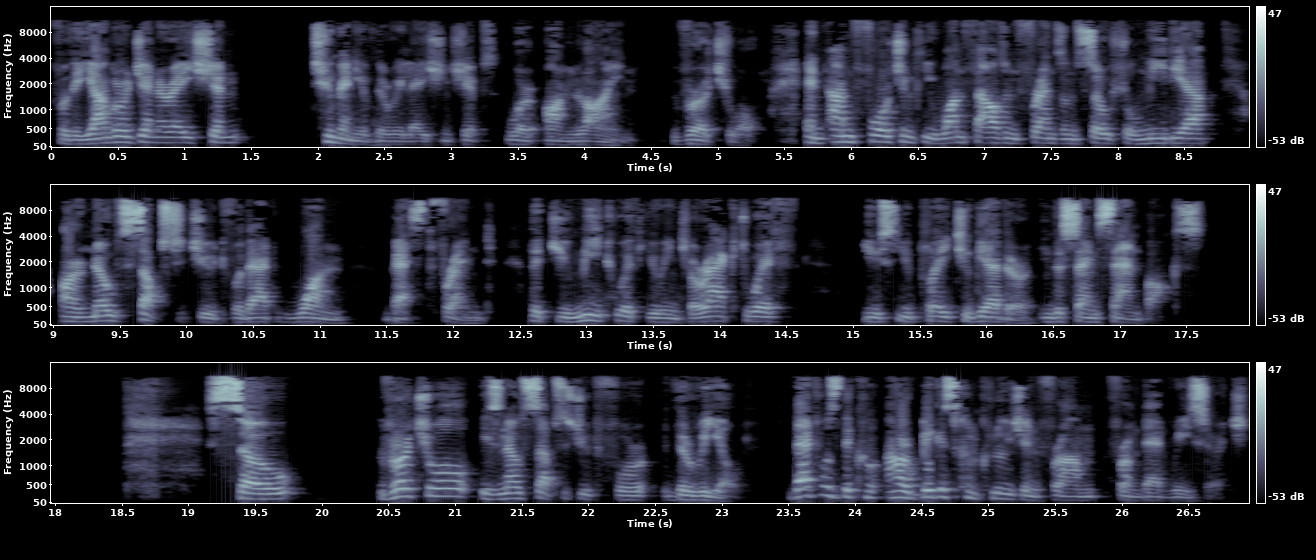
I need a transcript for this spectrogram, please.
For the younger generation, too many of the relationships were online virtual. And unfortunately, 1,000 friends on social media are no substitute for that one best friend that you meet with, you interact with, you, you play together in the same sandbox. So virtual is no substitute for the real. That was the, our biggest conclusion from, from that research.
